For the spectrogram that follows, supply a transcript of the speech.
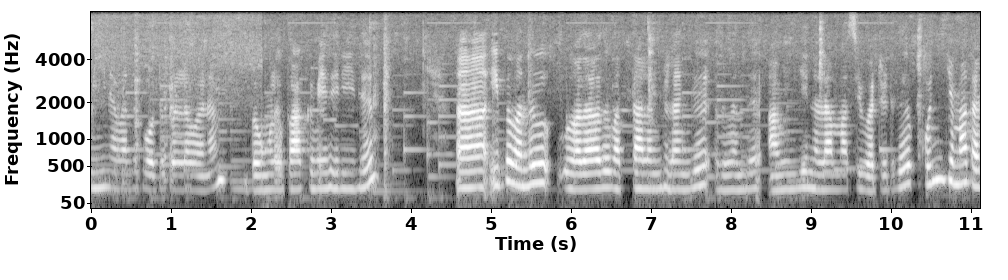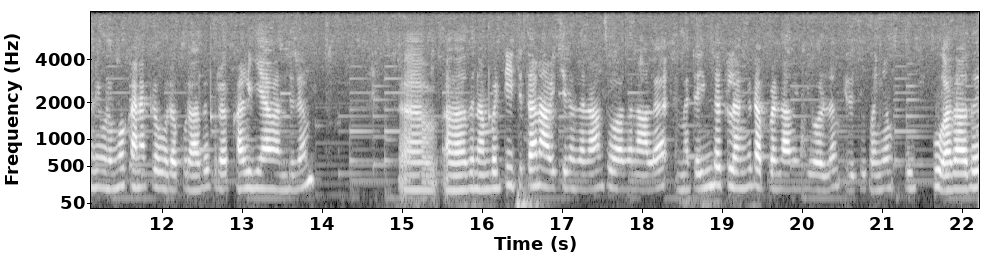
மீனை வந்து போட்டுக்கொள்ள வேணும் இப்போ உங்களுக்கு பார்க்கவே தெரியுது. இப்போ வந்து அதாவது வத்தாளங்கிழங்கு அது வந்து அவிஞ்சி நல்லா மசி வட்டுடுது. கொஞ்சமாக தண்ணி விடுங்க கணக்க விடக்கூடாது. அப்புறம் களியாக வந்துடும். அதாவது நம்ம டீட்டு தான் அவிச்சிருந்தேனா ஸோ அதனால் மற்ற இந்த கிழங்கு டப்பன் அவிஞ்சி கொள்ளும். இதுக்கு கொஞ்சம் உப்பு அதாவது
